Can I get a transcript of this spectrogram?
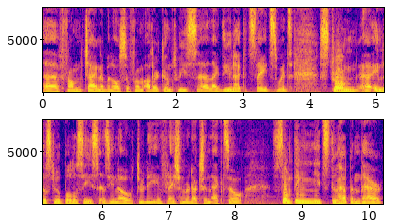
uh, from China, but also from other countries uh, like the United States with strong uh, industrial policies, as you know, through the Inflation Reduction Act. So something needs to happen there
